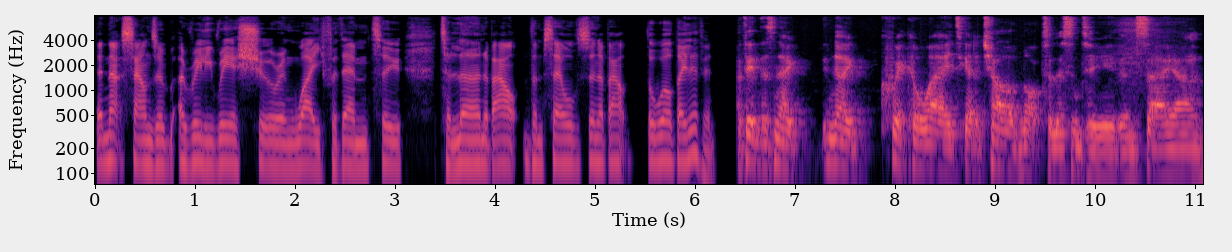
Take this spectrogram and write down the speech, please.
then that sounds a, a really reassuring way for them to to learn about themselves and about the world they live in. I think there's no no quicker way to get a child not to listen to you than say uh,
